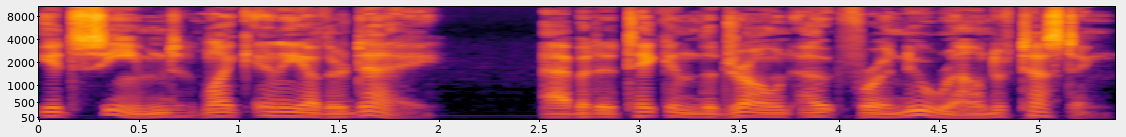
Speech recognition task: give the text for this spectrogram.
It seemed like any other day. Abbott had taken the drone out for a new round of testing.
